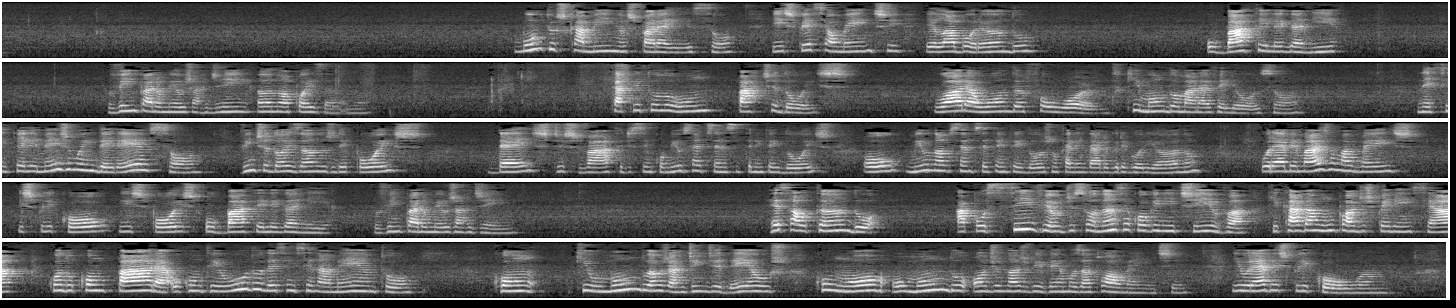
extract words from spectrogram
muitos caminhos para isso e especialmente elaborando o Bate Legani Vim para o meu jardim ano após ano. Capítulo 1, parte 2 What a Wonderful World! Que mundo maravilhoso! Nesse aquele mesmo endereço, 22 anos depois, 10 de Shvat de 5732 ou 1972 no calendário gregoriano, o Rebbe mais uma vez explicou e expôs o Batelegani, vim para o meu jardim, ressaltando a possível dissonância cognitiva que cada um pode experienciar quando compara o conteúdo desse ensinamento com que o mundo é o jardim de Deus, com o, o mundo onde nós vivemos atualmente. E o Rebbe explicou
